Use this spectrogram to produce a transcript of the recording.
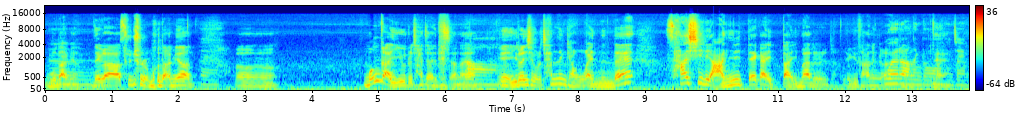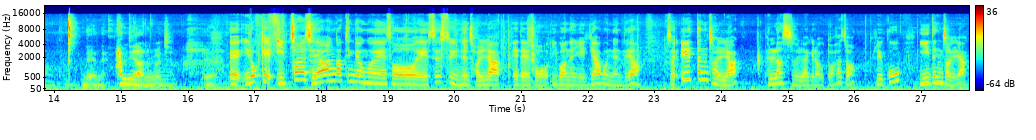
못하면 음. 내가 수주를 못하면 네. 어 뭔가 이유를 찾아야 되잖아요. 아. 예, 이런 식으로 찾는 경우가 있는데 사실이 아닐 때가 있다 이 말을 여기서 하는 것 같아요. 오해를 하는 경우가 네. 굉장히 많고. 네네 합리화하는 거죠. 예. 네, 이렇게 입찰 제한 같은 경우에서에 쓸수 있는 전략에 대해서 이번엔 얘기하고 있는데요. 그래서 1등 전략, 밸런스 전략이라고 또 하죠. 그리고 2등 전략,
